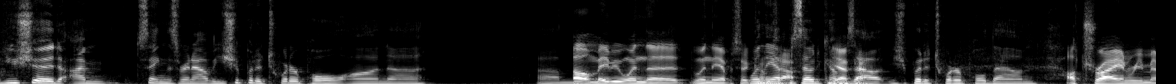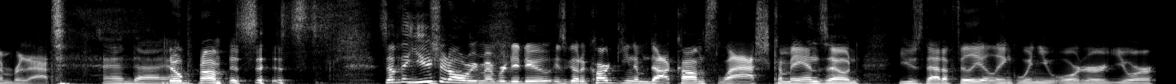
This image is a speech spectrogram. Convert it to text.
you should I'm saying this right now, but you should put a Twitter poll on uh um, Oh, maybe when the when the episode when comes the out. episode Yeah, comes okay. out. You should put a Twitter poll down I'll try and remember that. and uh no promises. Something you should all remember to do is go to cardkingdom.com slash command zone. Use that affiliate link when you order your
